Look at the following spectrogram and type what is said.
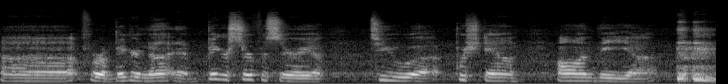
uh, for a bigger nut a bigger surface area to uh, push down on the uh,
